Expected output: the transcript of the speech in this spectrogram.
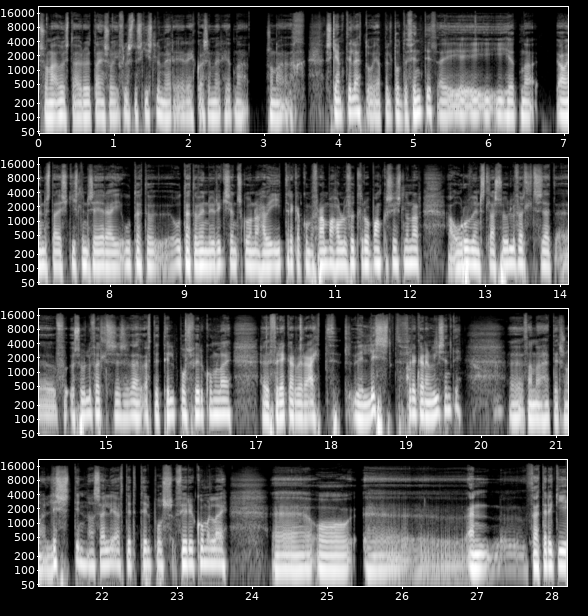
svona, þú veist, eru auðvitað eins og í flestu skýslum er, er eitthvað sem er hérna, svona skemmtilegt og jafnvel dóttið fyndið í, í, í, í hérna á einu staði skýslunni segir að í útæktavinnu ríkisendskoðunar hafi ítrekka komið fram að hálfu fullur og bankasíslunar að úrvinnsla sölufells eftir tilbósfyrirkomulagi hefur frekar verið ætt við list frekar en vísindi. Eh, þannig að þetta er svona listin að selja eftir tilbósfyrirkomulagi eh, og eh, en þetta er ekki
